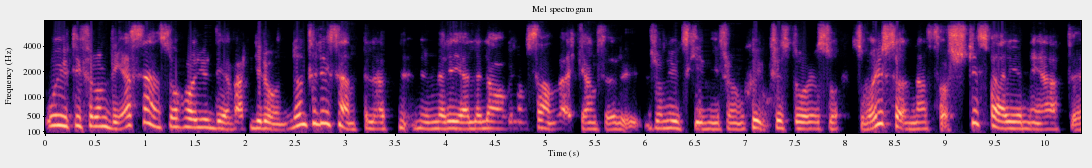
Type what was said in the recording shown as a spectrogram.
Och utifrån det sen så har ju det varit grunden till exempel att nu när det gäller lagen om samverkan för, från utskrivning från sjukhus då, så, så var ju Sörmland först i Sverige med att eh,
